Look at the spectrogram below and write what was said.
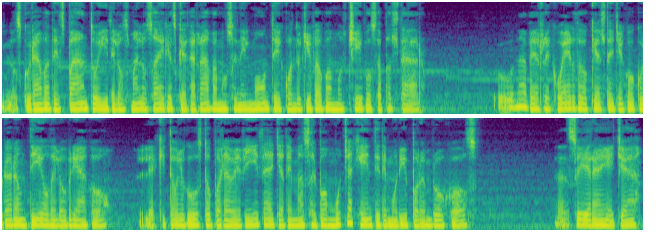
nos curaba de espanto y de los malos aires que agarrábamos en el monte cuando llevábamos chivos a pastar. Una vez recuerdo que hasta llegó a curar a un tío del obriago. Le quitó el gusto por la bebida y además salvó a mucha gente de morir por embrujos. Así era ella.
